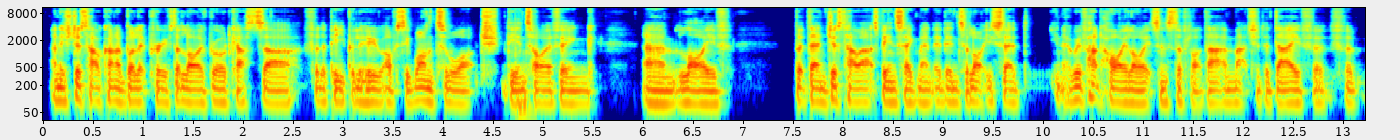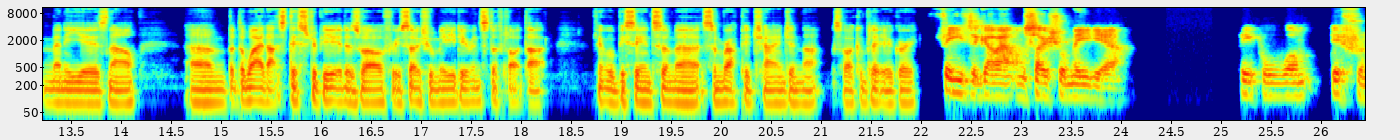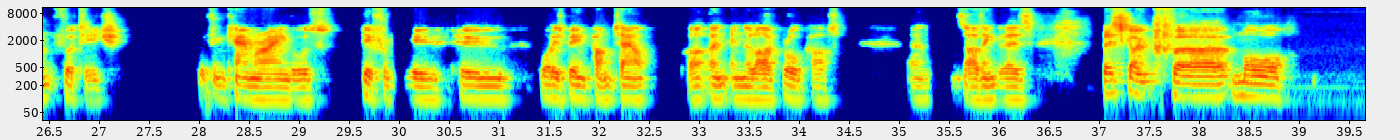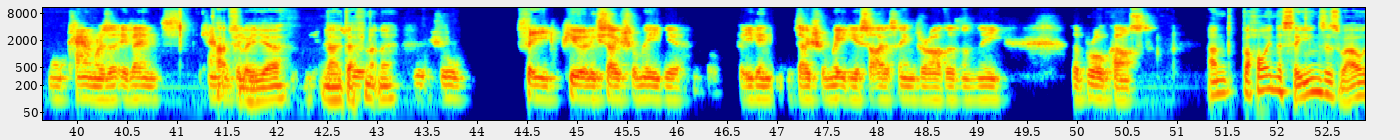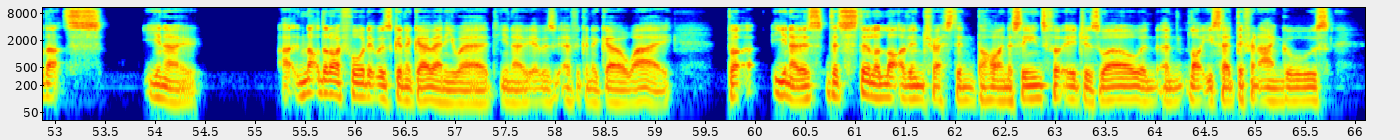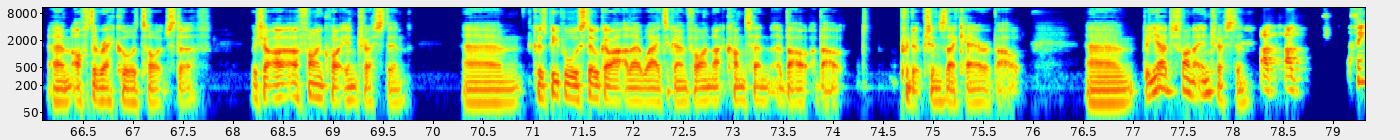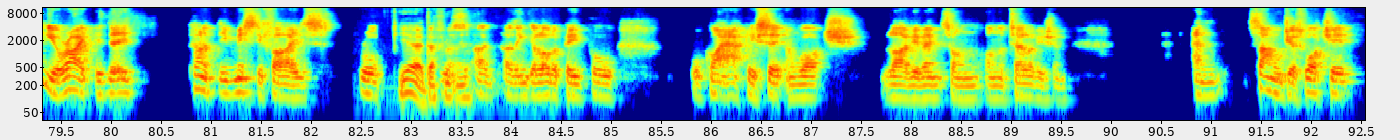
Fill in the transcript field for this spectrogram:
and it's just how kind of bulletproof the live broadcasts are for the people who obviously want to watch the entire thing um, live, but then just how that's being segmented into, like you said, you know, we've had highlights and stuff like that and match of the day for for many years now. Um, but the way that's distributed as well through social media and stuff like that, I think we'll be seeing some uh, some rapid change in that. So I completely agree. Feeds that go out on social media, people want different footage, different camera angles, different view to what is being pumped out uh, in, in, the live broadcast. And so I think there's there's scope for more more cameras at events. Cameras Actually, yeah, no, definitely. Which will feed purely social media, feed into the social media side of things rather than the the broadcast. And behind the scenes as well, that's you know, uh, not that I thought it was going to go anywhere. You know, it was ever going to go away but you know, there's there's still a lot of interest in behind the scenes footage as well, and and like you said, different angles, um, off the record type stuff, which I, I find quite interesting because um, people will still go out of their way to go and find that content about about productions they care about. Um, but yeah, I just find that interesting. I, I, I think you're right. It, it, kind of demystifies raw. Yeah, definitely. I, I think a lot of people will quite happily sit and watch live events on on the television and some will just watch it,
